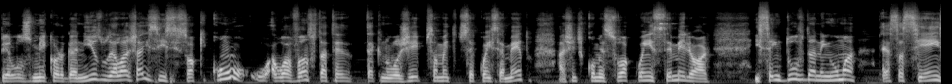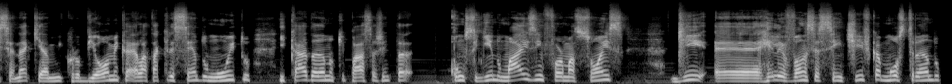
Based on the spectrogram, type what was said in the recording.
pelos micro-organismos, ela já existe, só que com o, o avanço da te tecnologia, principalmente do sequenciamento, a gente começou a conhecer melhor. E sem dúvida nenhuma, essa ciência, né, que é a microbiômica, ela está crescendo muito e cada ano que passa a gente está conseguindo mais informações de é, relevância científica mostrando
